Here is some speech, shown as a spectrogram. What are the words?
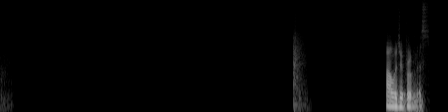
how would you prove this?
